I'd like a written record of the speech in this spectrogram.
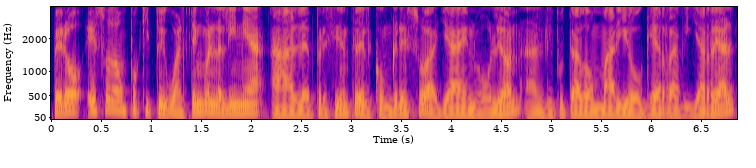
pero eso da un poquito igual. Tengo en la línea al presidente del Congreso allá en Nuevo León, al diputado Mario Guerra Villarreal,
